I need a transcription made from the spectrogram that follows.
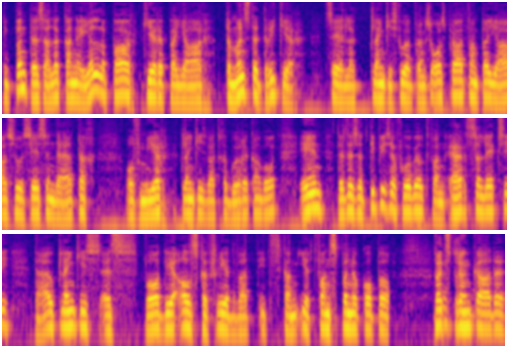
die punt is hulle kan 'n hele paar kere per jaar, ten minste 3 keer, sê hulle kleintjies voorbring. So ons praat van per jaar so 36 of meer kleintjies wat gebore kan word en dit is 'n tipiese voorbeeld van R-seleksie. Die ou kleintjies is word deur als gevreet wat iets kan eet van spinnekoppe witspringkade,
